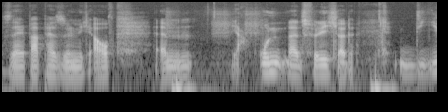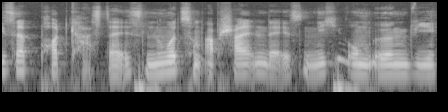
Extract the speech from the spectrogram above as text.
selber persönlich auf. Ähm, ja, und natürlich, Leute, dieser Podcast, der ist nur zum Abschalten, der ist nicht um irgendwie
